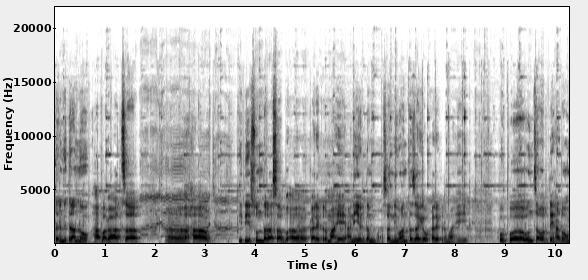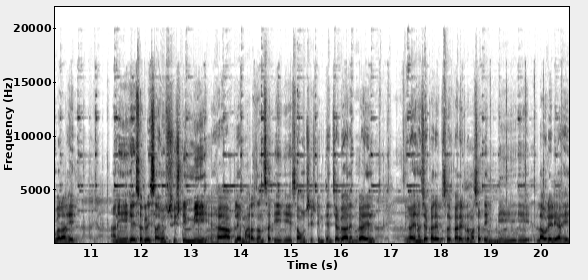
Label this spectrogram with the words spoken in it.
तर मित्रांनो हा बघा आजचा हा किती सुंदर असा कार्यक्रम आहे. आणि एकदम असा निवांत जागेवर कार्यक्रम आहे. खूप उंचावरती हा डोंगर आहे. आणि हे सगळी साऊंड सिस्टीम मी ह्या आपल्या महाराजांसाठी हे साऊंड सिस्टीम त्यांच्या गायन गायन गायनाच्या कार्य कार्यक्रमासाठी मी हे लावलेले आहे.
